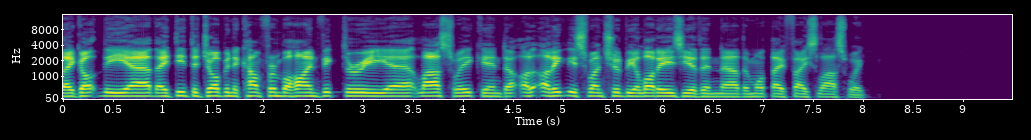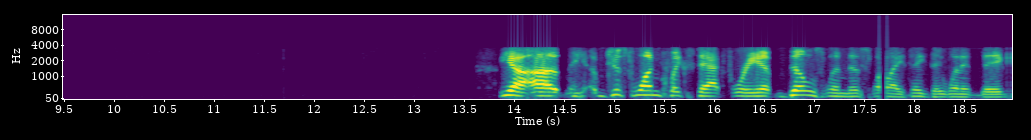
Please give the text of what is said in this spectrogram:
they got the, uh, they did the job in a come from behind victory uh, last week, and uh, I, I think this one should be a lot easier than uh, than what they faced last week. Yeah, uh, just one quick stat for you. Bills win this one. I think they win it big.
